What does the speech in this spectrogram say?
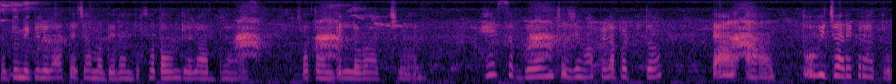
मग तुम्ही केलेला त्याच्यामध्ये नंतर स्वतःहून केलेला अभ्यास स्वतःहून केलेलं वाचन हे सगळ्यांचं जेव्हा आपल्याला पटतं त्या तो विचार एक राहतो.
